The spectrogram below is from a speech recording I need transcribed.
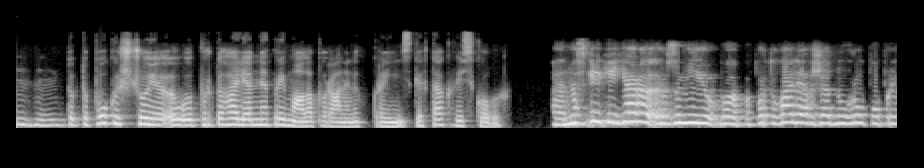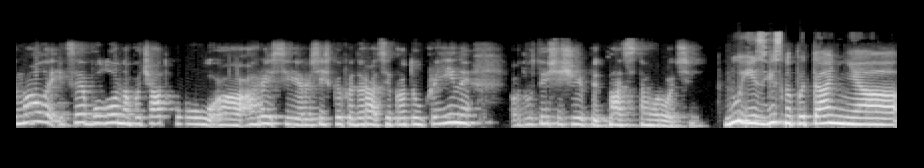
Угу. Тобто поки що е, Португалія не приймала поранених українських, так, військових? Е, Наскільки я розумію, Португалія вже одну групу приймала, і це було на початку агресії Російської Федерації проти України в 2015 році. Ну і, звісно, питання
